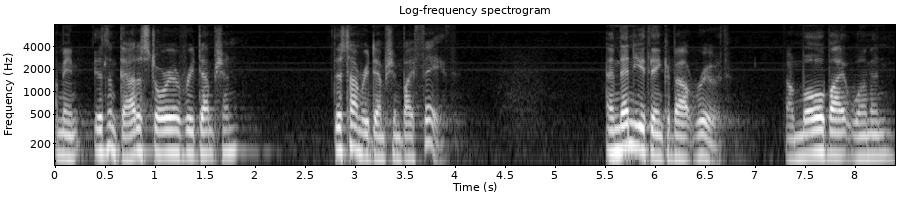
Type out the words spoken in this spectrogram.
I mean, isn't that a story of redemption? This time, redemption by faith. And then you think about Ruth, a Moabite woman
